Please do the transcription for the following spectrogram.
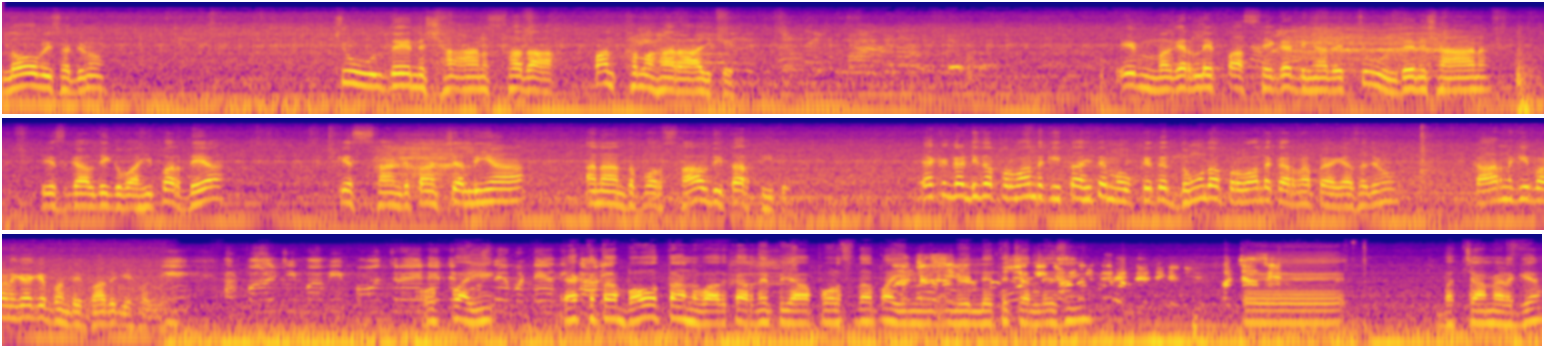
ਲੋ ਵੀ ਸੱਜਣੋ, ਝੂਲ ਦੇ ਨਿਸ਼ਾਨ ਸਦਾ ਪੰਥ ਮਹਾਰਾਜ ਕੇ। ਇਹ ਮਗਰਲੇ ਪਾਸੇ ਗੱਡੀਆਂ ਦੇ ਝੂਲ ਦੇ ਨਿਸ਼ਾਨ, ਇਸ ਗੱਲ ਦੀ ਗਵਾਹੀ ਭਰਦੇ ਆ ਕਿ ਸੰਗਤਾਂ ਚੱਲੀਆਂ ਆਨੰਦਪੁਰ ਸਾਹਿਬ ਦੀ ਧਰਤੀ ਤੇ। ਇੱਕ ਗੱਡੀ ਦਾ ਪ੍ਰਬੰਧ ਕੀਤਾ ਸੀ ਤੇ ਮੌਕੇ ਤੇ ਦੋ ਦਾ ਪ੍ਰਬੰਧ ਕਰਨਾ ਪੈ ਗਿਆ ਸੱਜਣੋ। ਕਾਰਨ ਕੀ ਬਣ ਗਿਆ ਕਿ ਬੰਦੇ ਵੱਧ ਗਏ ਹੋਏ। ਉਹ ਭਾਈ ਇੱਕ ਤਾਂ ਬਹੁਤ ਧੰਨਵਾਦ ਕਰਦੇ ਪੰਜਾਬ ਪੁਲਿਸ ਦਾ ਭਾਈ ਮੇਲੇ ਤੇ ਚੱਲੇ ਸੀ। ਤੇ ਬੱਚਾ ਮਿਲ ਗਿਆ।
